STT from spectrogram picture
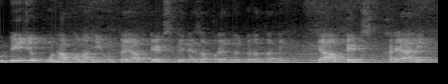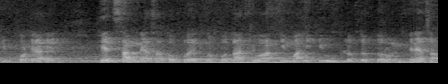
कुठे जे पुन्हा पुन्हा येऊन काही अपडेट्स देण्याचा प्रयत्न करत आहेत त्या अपडेट्स खऱ्या आहेत की खोट्या आहेत हेच सांगण्याचा तो प्रयत्न होता किंवा ती माहिती उपलब्ध करून घेण्याचा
